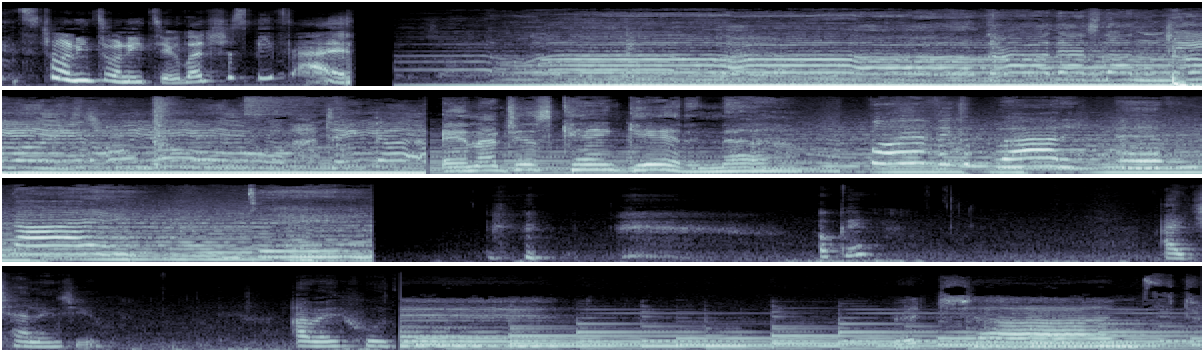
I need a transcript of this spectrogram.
It's 2022. Let's just be friends. And I just can't get enough. Boy, I think about it every night and day. Okay. I challenge you. A ver who. the chance to.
